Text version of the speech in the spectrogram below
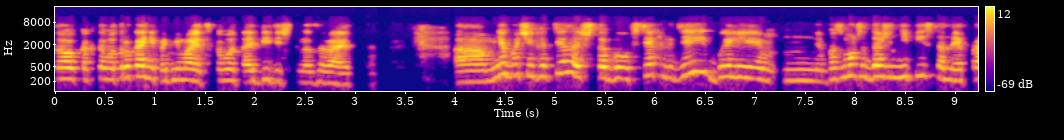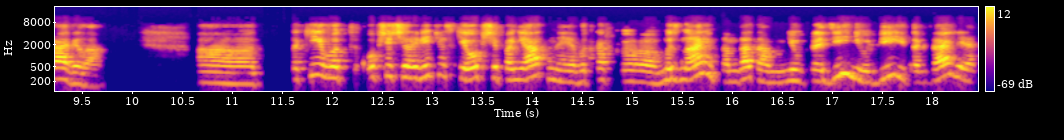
то как-то вот рука не поднимается кого-то обидеть, что называется. А, мне бы очень хотелось, чтобы у всех людей были, возможно, даже неписанные правила, а, такие вот общечеловеческие, общепонятные, вот как э, мы знаем, там, да, там, не укради, не убей и так далее,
